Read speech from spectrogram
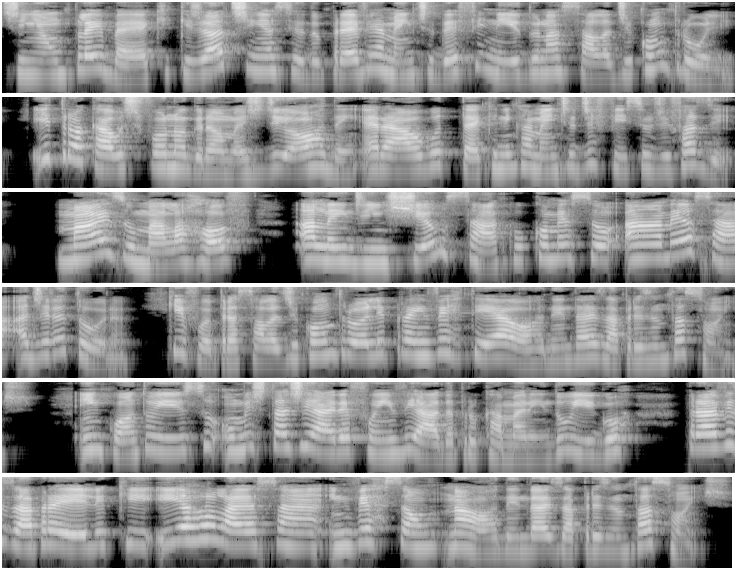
Tinha um playback que já tinha sido previamente definido na sala de controle, e trocar os fonogramas de ordem era algo tecnicamente difícil de fazer. Mas o Malahoff além de encher o saco, começou a ameaçar a diretora, que foi para a sala de controle para inverter a ordem das apresentações. Enquanto isso, uma estagiária foi enviada para o camarim do Igor para avisar para ele que ia rolar essa inversão na ordem das apresentações.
